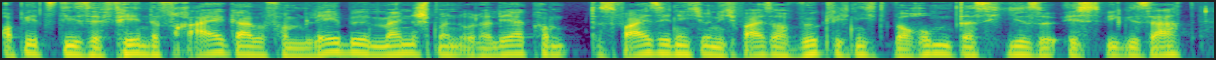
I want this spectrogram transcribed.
Ob jetzt diese fehlende Freigabe vom Label, Management oder Lehr kommt, das weiß ich nicht und ich weiß auch wirklich nicht, warum das hier so ist. Wie gesagt,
